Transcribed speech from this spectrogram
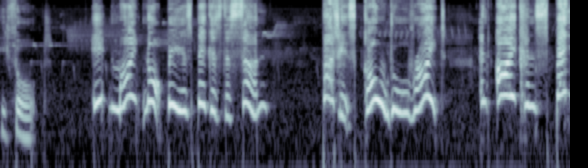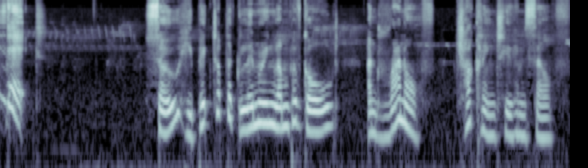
He thought. It might not be as big as the sun, but it's gold all right, and I can spend it. So he picked up the glimmering lump of gold and ran off, chuckling to himself.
